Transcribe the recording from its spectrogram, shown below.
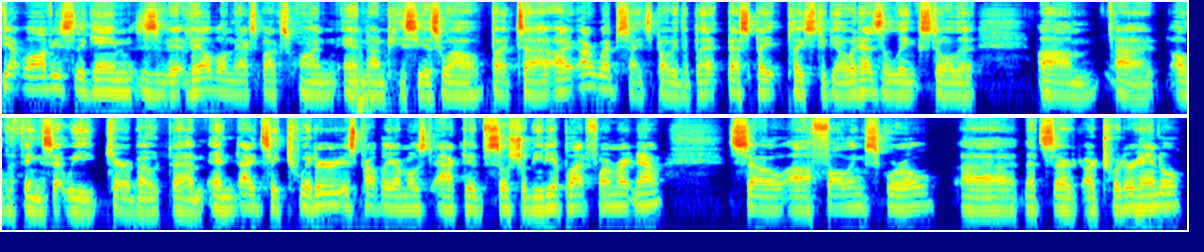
Yeah, well, obviously the game is available on the Xbox One and on PC as well. But uh, our, website's probably the best place to go. It has the links to all the um, uh, all the things that we care about. Um, and I'd say Twitter is probably our most active social media platform right now. So uh, Falling Squirrel, uh, that's our, our Twitter handle,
